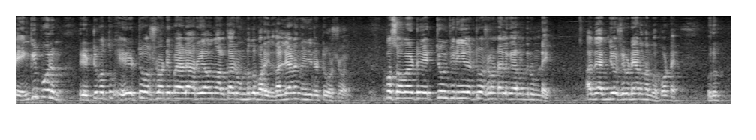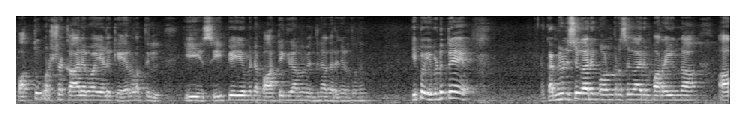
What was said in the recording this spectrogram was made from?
അപ്പോൾ എങ്കിൽ പോലും ഒരു എട്ട് പത്ത് എട്ട് വർഷമായിട്ട് ഇപ്പോൾ അയാളെ അറിയാവുന്ന ആൾക്കാരുണ്ടെന്ന് പറയുന്നു. കല്യാണം കഴിഞ്ഞിട്ട് എട്ട് വർഷമായി. അപ്പോൾ സ്വാഭാവികമായിട്ട് ഏറ്റവും ചുരുങ്ങിയത് എട്ട് വർഷം ഉണ്ടായാലും കേരളത്തിലുണ്ടേ. അത് അഞ്ച് വർഷം ഇവിടെയാണ് നമുക്ക്. പോട്ടെ. ഒരു പത്ത് വർഷക്കാലമായി അയാൾ കേരളത്തിൽ ഈ സി പി ഐ എമ്മിന്റെ പാർട്ടി ഗ്രാമം എന്തിനാണ് തിരഞ്ഞെടുത്തത്? ഇപ്പോൾ ഇവിടുത്തെ കമ്മ്യൂണിസ്റ്റുകാരും കോൺഗ്രസ്സുകാരും പറയുന്ന ആ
